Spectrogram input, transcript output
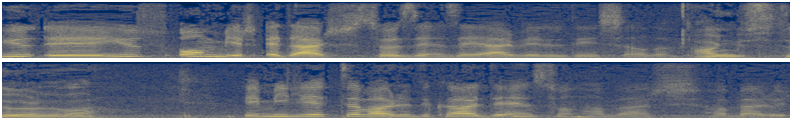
yü- e, 111 eder sözlerinize yer verildi inşallah. Hangi sitelerde var? E, Milliyet'te var, Radikal'de en son haber, Haber 3.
